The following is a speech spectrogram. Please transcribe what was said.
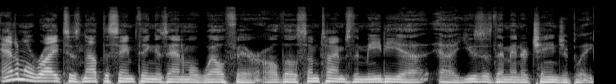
Animal rights is not the same thing as animal welfare, although sometimes the media uh, uses them interchangeably.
